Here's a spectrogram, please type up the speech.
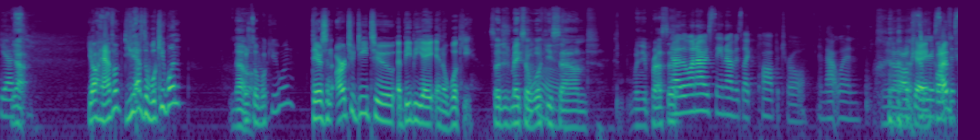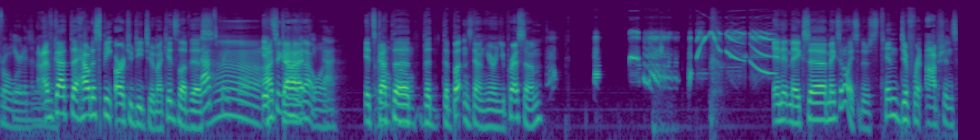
yes. Yeah. Y'all have them? Do you have the Wookiee one? No. There's a Wookiee one? There's an R2D2, a BB-8, and a Wookiee. So it just makes a Oh. Wookiee sound when you press it. No, the one I was thinking of is like Paw Patrol, and that one Yeah. Okay. seriously I've- disappeared in the middle. I've got the How to Speak R2D2. My kids love this. That's pretty Ah, cool. I It's think I have got- that Keep one. that. It's I got don't the, the the buttons down here, and you press them, and it makes a makes a noise. So there's ten different options,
